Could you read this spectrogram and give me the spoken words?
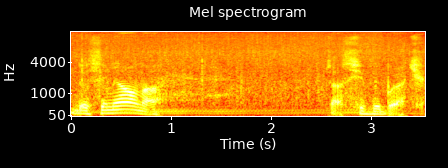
Do Simeona. Czas się wybrać.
